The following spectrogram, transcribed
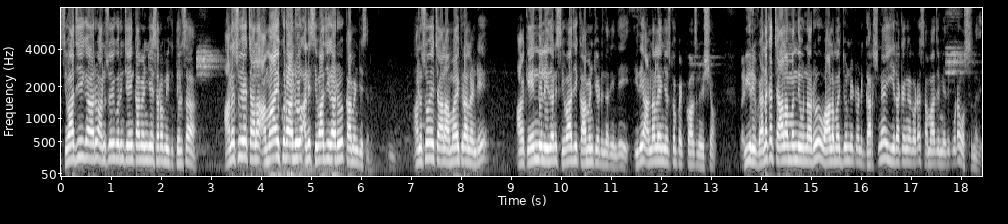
శివాజీ గారు అనసూయ గురించి ఏం కామెంట్ చేశారో మీకు తెలుసా? అనసూయ చాలా అమాయకురాలు అని శివాజీ గారు కామెంట్ చేశారు. అనసూయ చాలా అమాయకురాలండి. ఆమెకేం తెలియదు అని శివాజీ కామెంట్ చేయడం జరిగింది. ఇది అండర్లైన్ చేసుకొని పెట్టుకోవాల్సిన విషయం. వీరి వెనక చాలా మంది ఉన్నారు. వాళ్ళ మధ్య ఉండేటువంటి ఘర్షణ ఈ రకంగా కూడా సమాజం మీద కూడా వస్తున్నది.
